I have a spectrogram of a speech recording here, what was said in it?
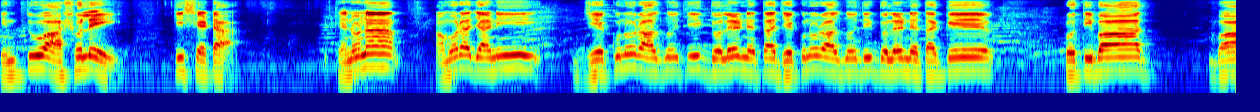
কিন্তু আসলেই কি সেটা? কেননা আমরা জানি যে কোনো রাজনৈতিক দলের নেতা যে কোনো রাজনৈতিক দলের নেতাকে প্রতিবাদ বা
